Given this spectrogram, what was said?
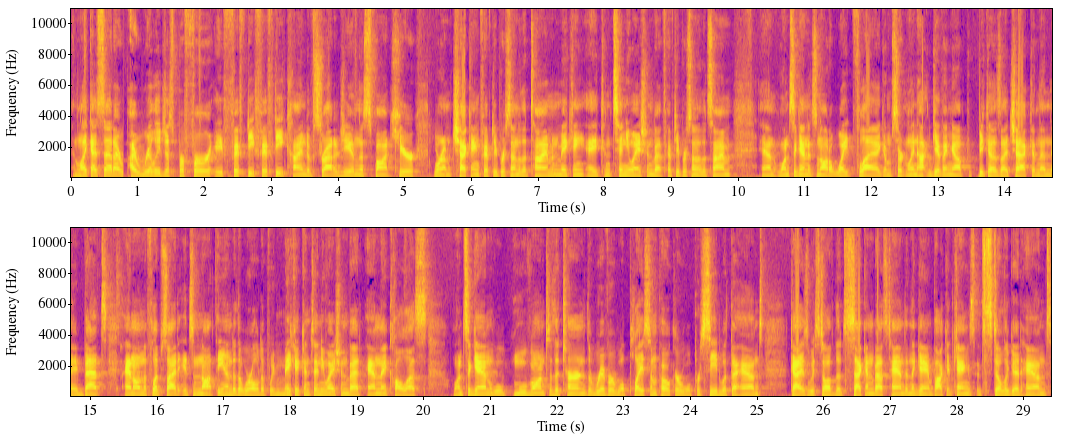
And like I said, I, I really just prefer a 50-50 kind of strategy in this spot here where I'm checking 50% of the time and making a continuation bet 50% of the time. And once again, it's not a white flag. I'm certainly not giving up because I check and then they bet. And on the flip side, it's not the end of the world if we make a continuation bet and they call us once again, we'll move on to the turn, the river, we'll play some poker, we'll proceed with the hand. Guys, we still have the second best hand in the game, Pocket Kings. It's still a good hand.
